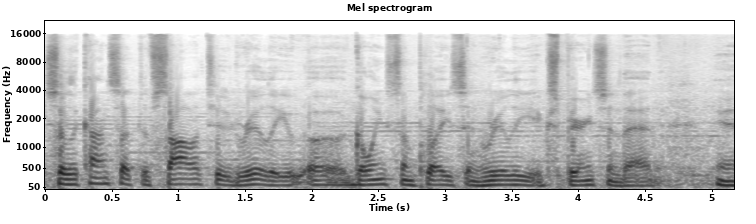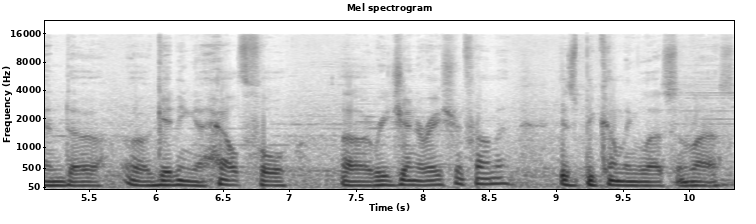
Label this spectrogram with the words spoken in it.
So the concept of solitude, really uh, going someplace and really experiencing that and uh, uh, getting a healthful uh, regeneration from it is becoming less and less.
